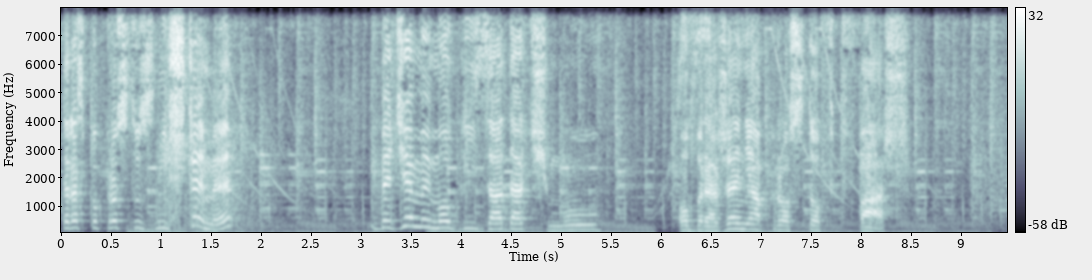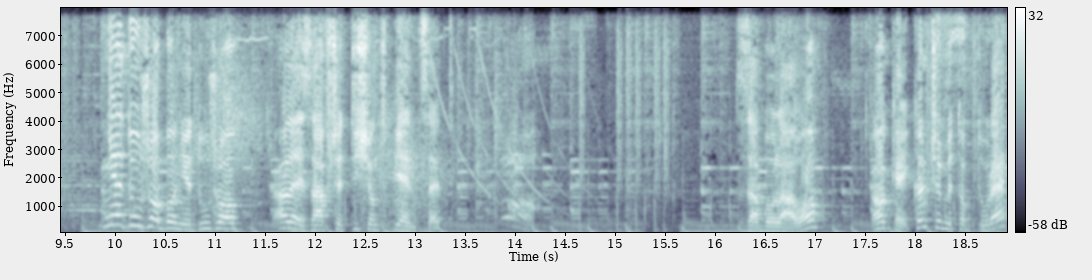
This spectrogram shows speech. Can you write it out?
Teraz po prostu zniszczymy. Będziemy mogli zadać mu obrażenia prosto w twarz. Nie dużo, bo nie dużo, ale zawsze 1500. Zabolało? Okej, kończymy tą turę.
